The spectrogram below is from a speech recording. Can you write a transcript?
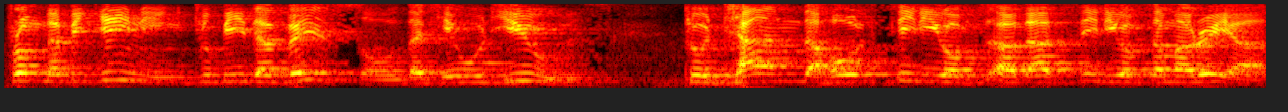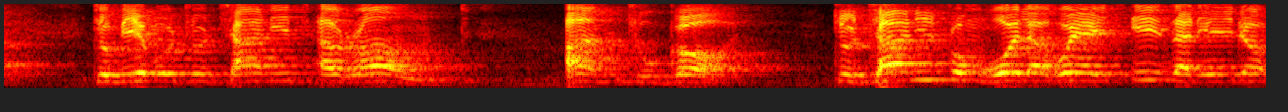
from the beginning to be the vessel that he would use to turn the whole city of uh, that city of Samaria to be able to turn it around unto God to turn it from where, where it is that you know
